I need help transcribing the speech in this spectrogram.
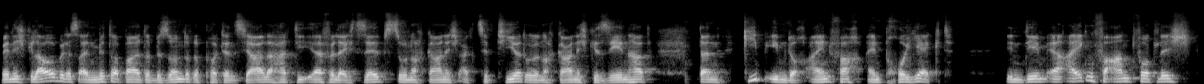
Wenn ich glaube, dass ein Mitarbeiter besondere Potenziale hat, die er vielleicht selbst so noch gar nicht akzeptiert oder noch gar nicht gesehen hat, dann gib ihm doch einfach ein Projekt, in dem er eigenverantwortlich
